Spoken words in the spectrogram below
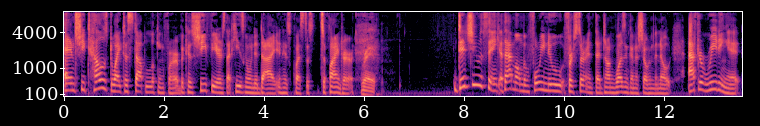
And she tells Dwight to stop looking for her because she fears that he's going to die in his quest to, to find her. right Did you think at that moment, before we knew for certain that John wasn't going to show him the note, after reading it,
